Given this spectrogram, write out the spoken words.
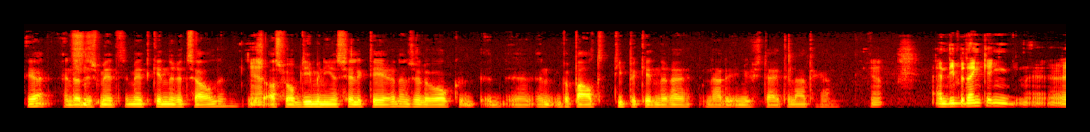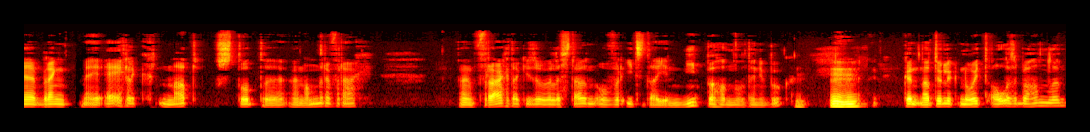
ja, en dat is met, met kinderen hetzelfde. Dus als we op die manier selecteren, dan zullen we ook een, een bepaald type kinderen naar de universiteiten laten gaan. Ja. En die bedenking uh, brengt mij eigenlijk naadloos tot uh, een andere vraag. Een vraag dat ik je zou willen stellen over iets dat je niet behandelt in je boek. Mm -hmm. Je kunt natuurlijk nooit alles behandelen,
